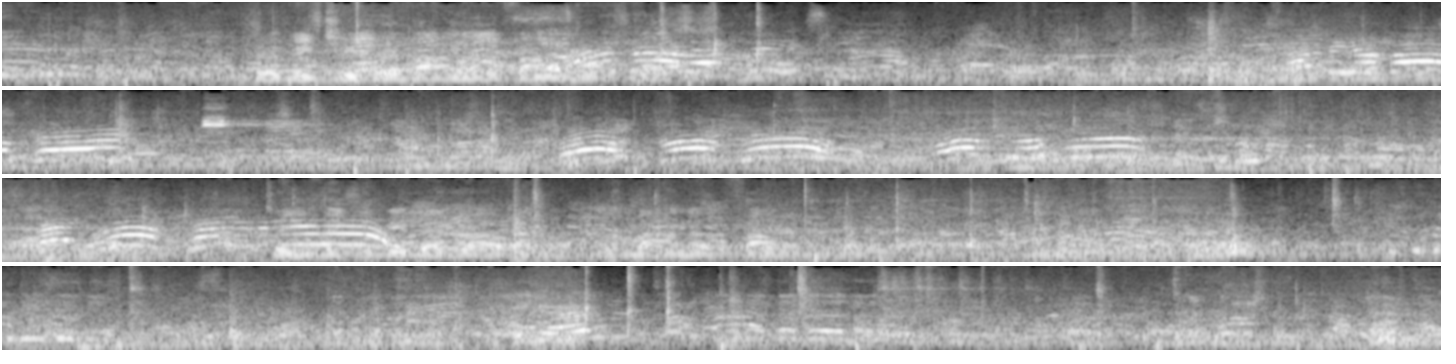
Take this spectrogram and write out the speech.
It would be cheaper to buy another phone or replace the screen. So you think you'd be better off just buying another phone? I got you. Alright.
